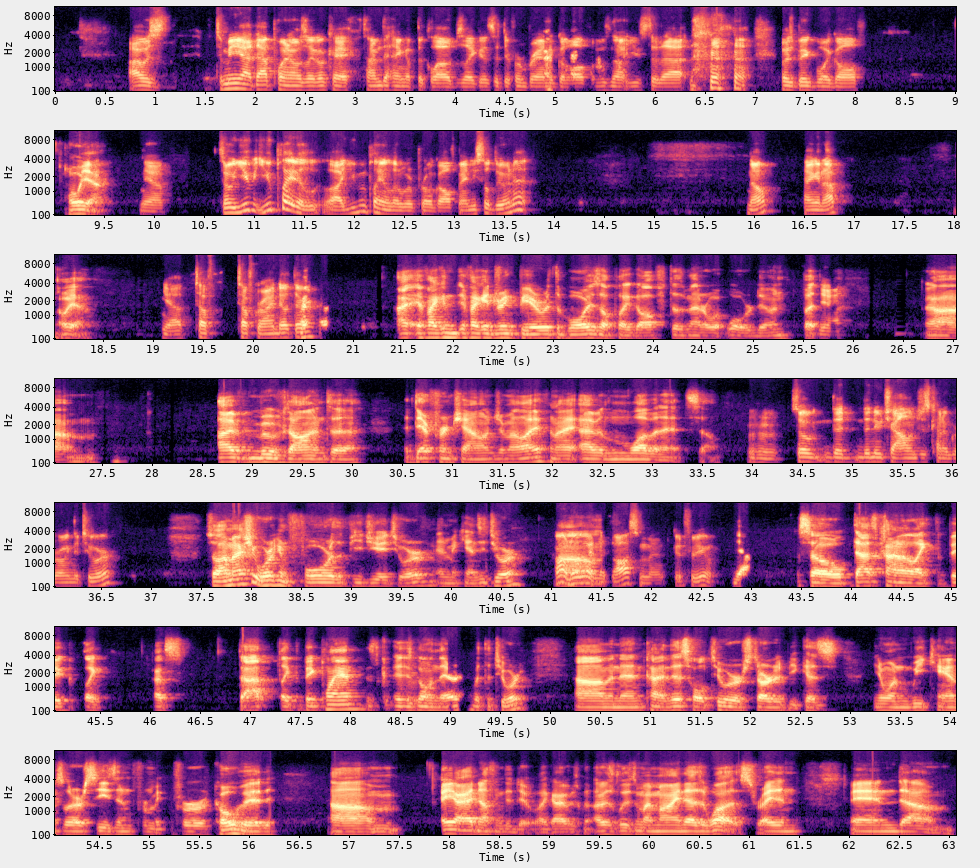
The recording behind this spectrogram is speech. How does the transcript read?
I was to me at that point I was like, okay, time to hang up the clubs. Like it's a different brand of golf. I was not used to that. it was big boy golf. Oh yeah. Yeah. So you you played a uh, you've been playing a little bit of pro golf, man. You still doing it? No hanging up? Oh yeah. Yeah, tough tough grind out there. I, if I can if I can drink beer with the boys, I'll play golf. Doesn't matter what, what we're doing. But yeah, um, I've moved on to a different challenge in my life, and I I've been loving it. So Mm-hmm. So the the new challenge is kind of growing the tour. So I'm actually working for the PGA Tour and Mackenzie Tour. Oh no um, way! That's awesome, man. Good for you. Yeah. So that's kind of like the big like that's that like the big plan is is going there with the tour, um, and then kind of this whole tour started because you know when we canceled our season for for COVID, um, a I had nothing to do. Like I was I was losing my mind as it was right, and and um,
